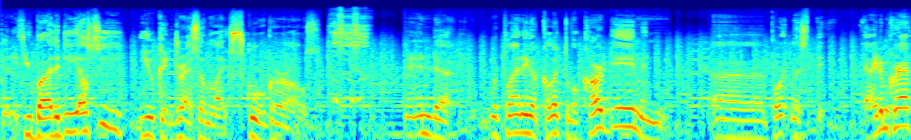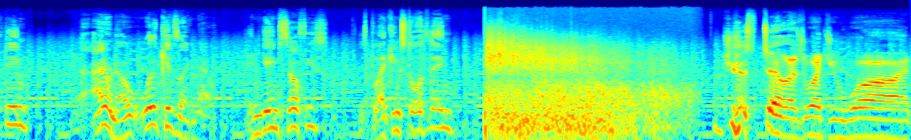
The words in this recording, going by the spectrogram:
But if you buy the DLC, you can dress them like schoolgirls. and uh, we're planning a collectible card game and uh, pointless item crafting. I don't know. What do kids like now? In-game selfies? Is planking still a thing? Just tell us what you want.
